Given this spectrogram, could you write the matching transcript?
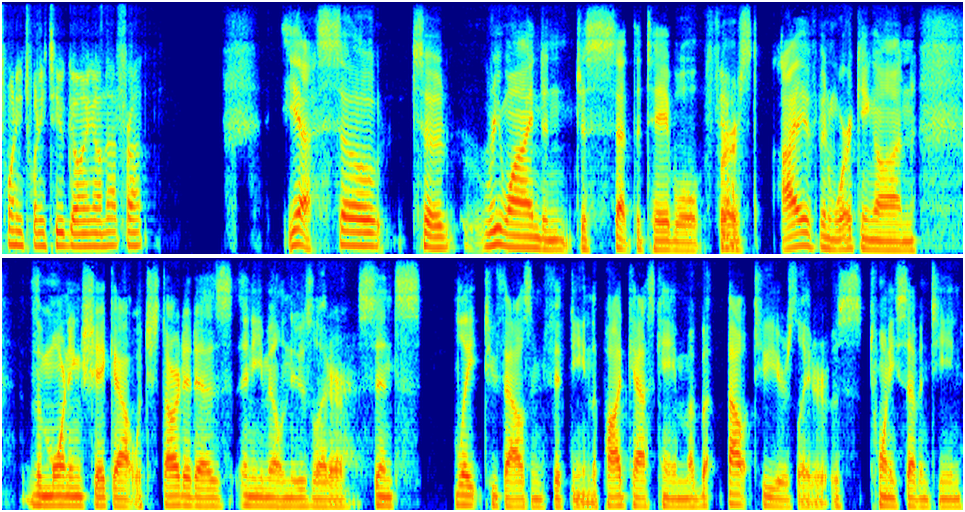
2022 going on that front yeah so to rewind and just set the table first yeah. i have been working on the morning shakeout which started as an email newsletter since late 2015 the podcast came about two years later it was 2017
